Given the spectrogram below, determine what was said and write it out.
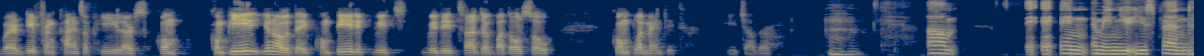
where different kinds of healers com- compete you know they competed with with each other but also complemented each other mm-hmm. um, and I mean, you, you spend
